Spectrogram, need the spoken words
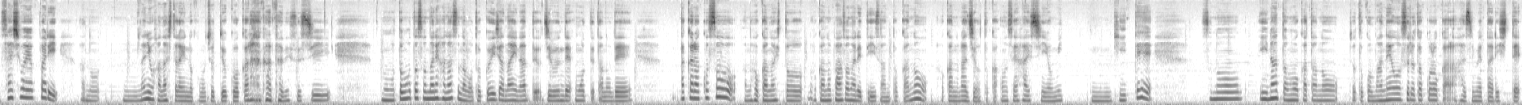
最初はやっぱりあの、何を話したらいいのかもちょっとよく分からなかったですしもともとそんなに話すのも得意じゃないなって自分で思ってたのでだからこそあの他の人他のパーソナリティさんとかの他のラジオとか音声配信を見、うん、聞いてそのいいなと思う方のちょっとこう真似をするところから始めたりして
